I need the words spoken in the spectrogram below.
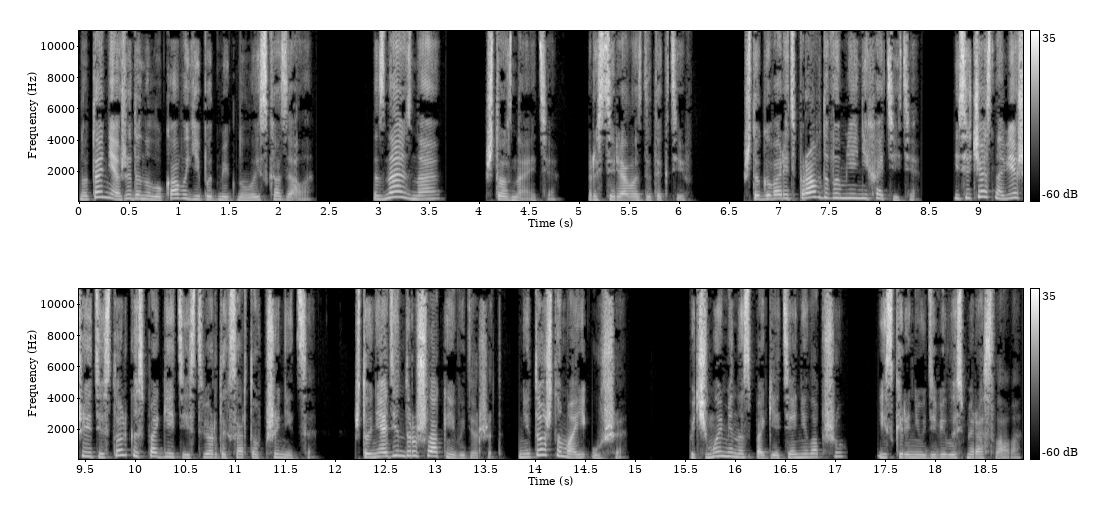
Но та неожиданно лукаво ей подмигнула и сказала. «Знаю, знаю». «Что знаете?» – растерялась детектив. «Что говорить правду вы мне не хотите. И сейчас навешаете столько спагетти из твердых сортов пшеницы, что ни один друшлаг не выдержит, не то что мои уши». «Почему именно спагетти, а не лапшу?» – искренне удивилась Мирослава.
